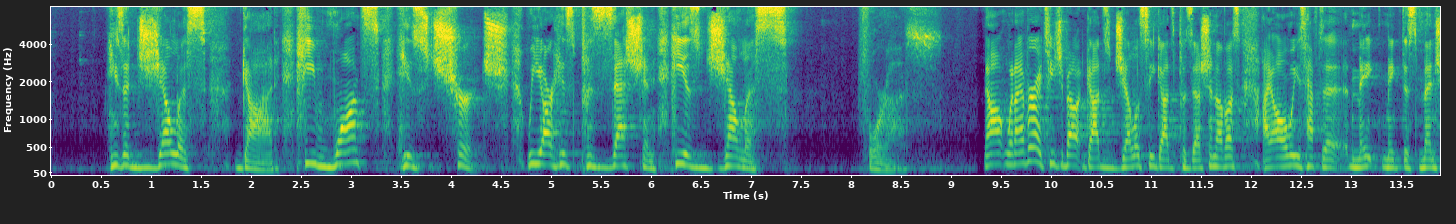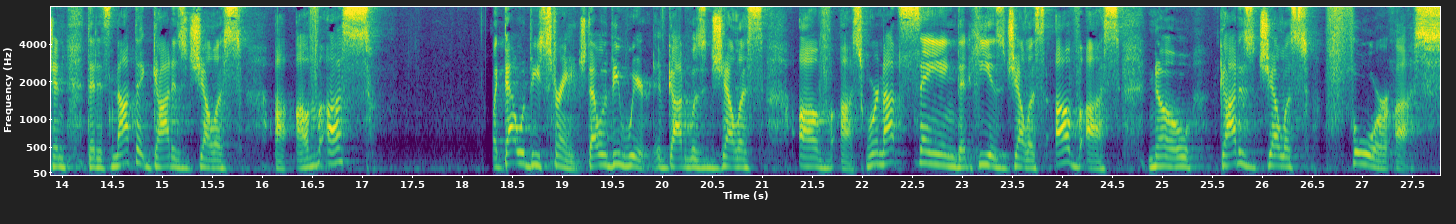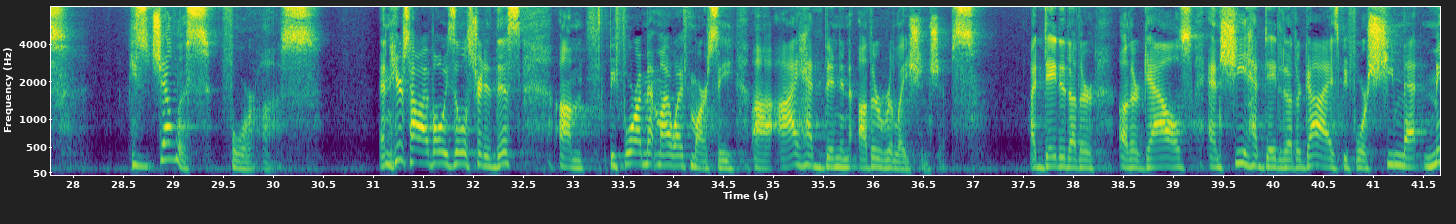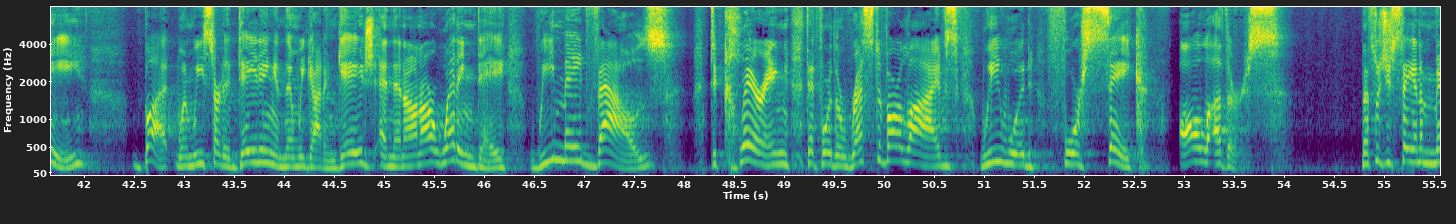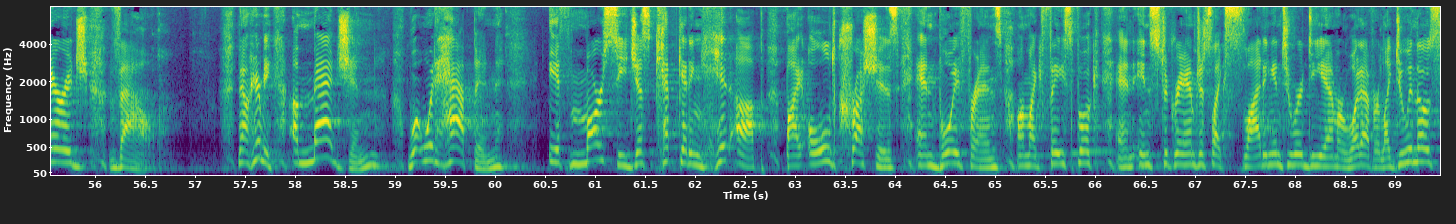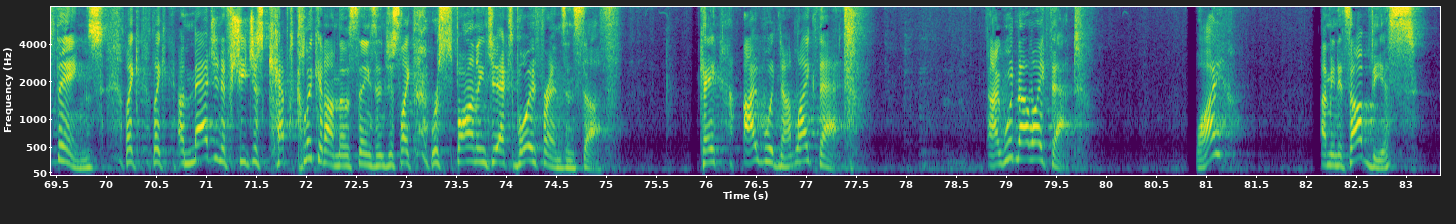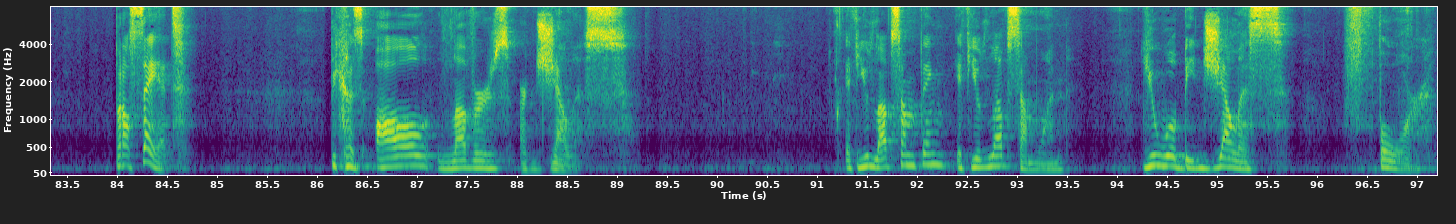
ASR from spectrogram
He's a jealous God. He wants his church. We are his possession. He is jealous for us. Now, whenever I teach about God's jealousy, God's possession of us, I always have to make, make this mention that it's not that God is jealous uh, of us. Like, that would be strange. That would be weird if God was jealous of us. We're not saying that He is jealous of us. No, God is jealous for us. He's jealous for us. And here's how I've always illustrated this. Um, before I met my wife, Marcy, uh, I had been in other relationships. I dated other, other gals, and she had dated other guys before she met me. But when we started dating and then we got engaged, and then on our wedding day, we made vows declaring that for the rest of our lives, we would forsake all others. That's what you say in a marriage vow. Now, hear me. Imagine what would happen if Marcy just kept getting hit up by old crushes and boyfriends on like Facebook and Instagram, just like sliding into her DM or whatever, like doing those things. Like, like imagine if she just kept clicking on those things and just like responding to ex-boyfriends and stuff. Okay? I would not like that. I would not like that. Why? I mean, it's obvious, but I'll say it. Because all lovers are jealous if you love something, if you love someone, you will be jealous for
